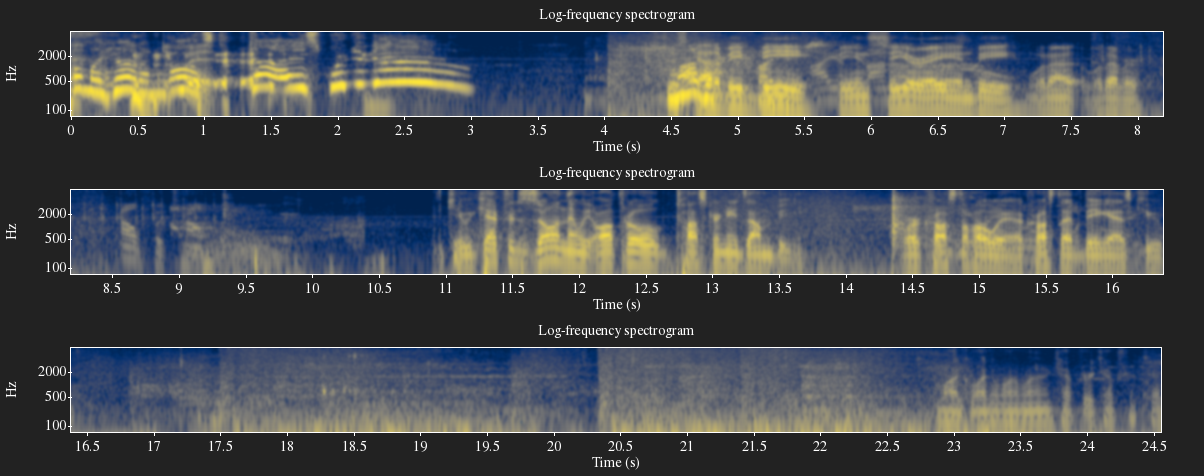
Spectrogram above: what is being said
Oh my god, I'm do lost. Guys, where'd you go? It's just gotta be B. B and C or A and B. What- Whatever. Okay, we captured the zone, then we all throw toss grenades on B. Or across the hallway, across that big ass cube. Come on, come on, come on, come on. Capture, capture, capture.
